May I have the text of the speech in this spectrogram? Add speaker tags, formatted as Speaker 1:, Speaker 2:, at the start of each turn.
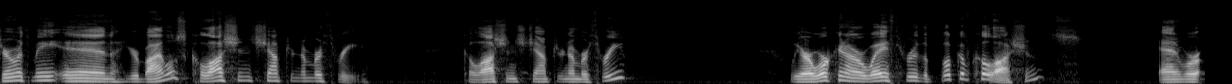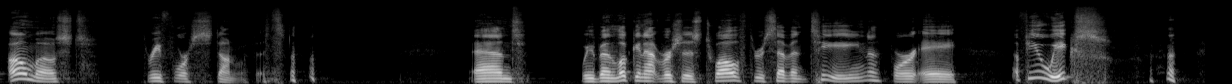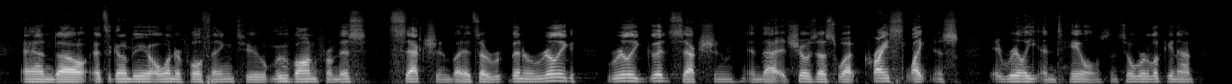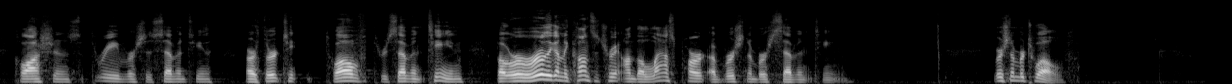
Speaker 1: Turn with me in your Bibles, Colossians chapter number 3. Colossians chapter number 3. We are working our way through the book of Colossians, and we're almost three fourths done with it. and we've been looking at verses 12 through 17 for a, a few weeks. and uh, it's going to be a wonderful thing to move on from this section, but it's a, been a really, really good section in that it shows us what Christ's likeness it really entails. And so we're looking at Colossians 3, verses 17 or 13, 12 through 17, but we're really going to concentrate on the last part of verse number 17. Verse number 12.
